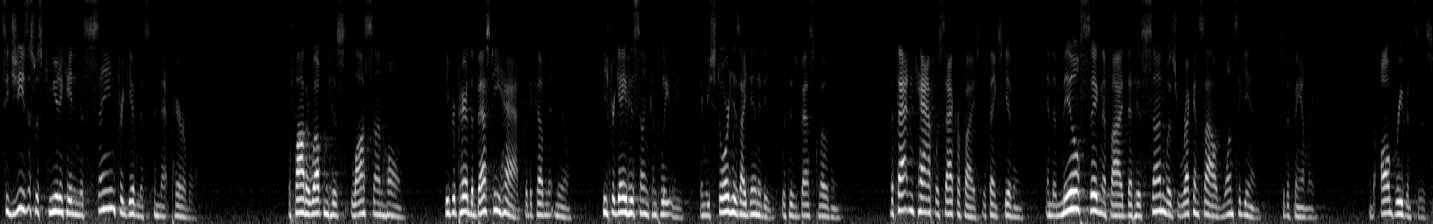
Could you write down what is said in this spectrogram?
See, Jesus was communicating the same forgiveness in that parable. The father welcomed his lost son home. He prepared the best he had for the covenant meal. He forgave his son completely and restored his identity with his best clothing. The fattened calf was sacrificed with thanksgiving, and the meal signified that his son was reconciled once again to the family, and all grievances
